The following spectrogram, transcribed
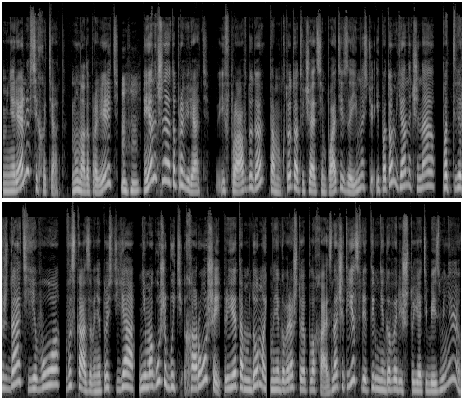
Меня реально все хотят? Ну, надо проверить. Мгм. И я начинаю это проверять. И вправду, да, там кто-то отвечает симпатией, взаимностью, и потом я начинаю подтверждать его высказывания. То есть я не могу же быть хорошей, при этом дома мне говорят, что я плохая. Значит, если ты мне говоришь, что я тебе изменяю,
